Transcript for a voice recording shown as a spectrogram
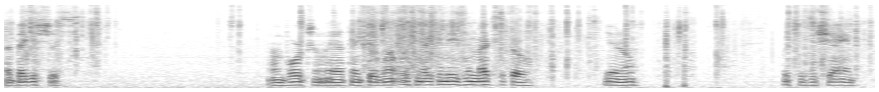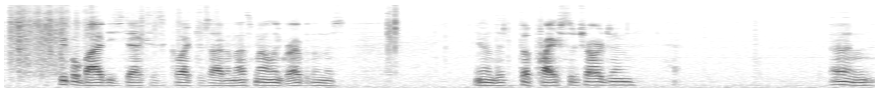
I think it's just, unfortunately, I think they went with making these in Mexico, you know, which is a shame. People buy these decks as a collector's item. That's my only gripe with them is, you know, the, the price they're charging and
